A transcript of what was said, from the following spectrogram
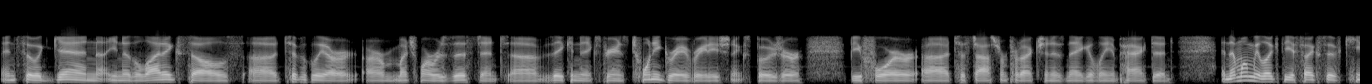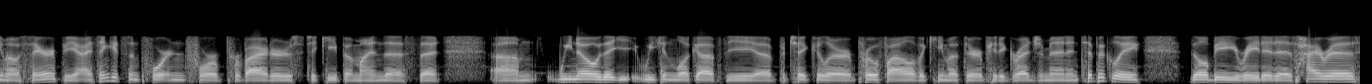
And so again, you know, the Leydig cells uh, typically are, are much more resistant. Uh, they can experience 20 gray radiation exposure before uh, testosterone production is negatively impacted. And then when we look at the effects of chemotherapy, I think it's important for providers to keep in mind this, that um, we know that we can look up the uh, particular profile of a chemotherapeutic regimen, and typically they'll be rated as high risk,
